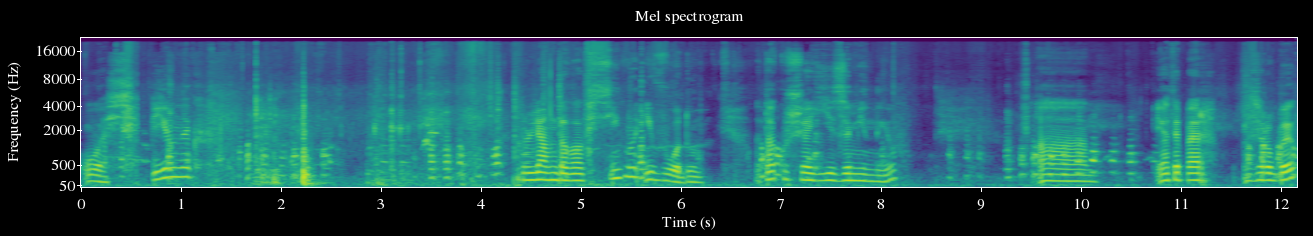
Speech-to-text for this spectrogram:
Ось півник. Кролям давав сіно і воду. А також я її замінив. А, я тепер зробив,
